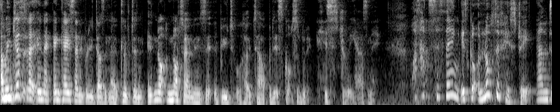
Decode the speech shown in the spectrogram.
I mean, just uh, in, in case anybody doesn't know, Cliveden, it not not only is it a beautiful hotel, but it's got sort of history, hasn't it? Well, that's the thing. It's got a lot of history, and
